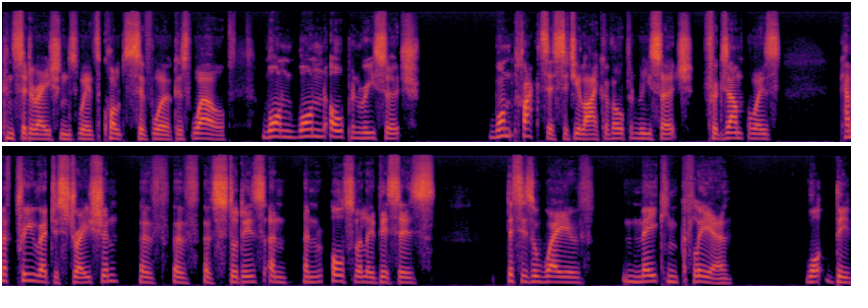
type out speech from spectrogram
considerations with qualitative work as well. One one open research, one practice, if you like, of open research, for example, is kind of pre-registration of, of, of studies, and, and ultimately this is this is a way of making clear what the,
